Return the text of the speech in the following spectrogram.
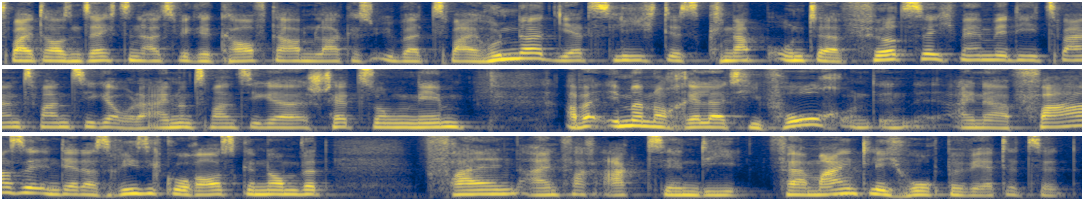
2016, als wir gekauft haben, lag es über 200. Jetzt liegt es knapp unter 40, wenn wir die 22er oder 21er Schätzungen nehmen. Aber immer noch relativ hoch und in einer Phase, in der das Risiko rausgenommen wird, fallen einfach Aktien, die vermeintlich hoch bewertet sind.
